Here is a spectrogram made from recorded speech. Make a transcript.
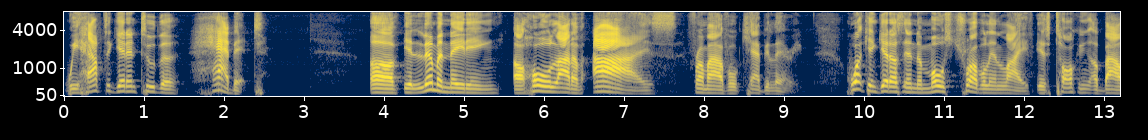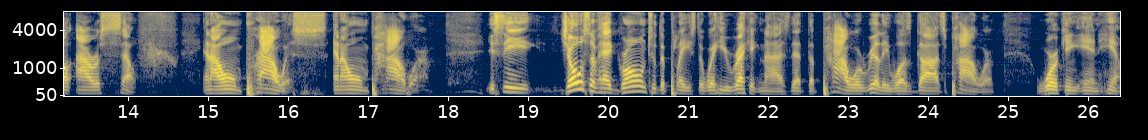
we have to get into the habit of eliminating a whole lot of I's from our vocabulary. What can get us in the most trouble in life is talking about ourself and our own prowess and our own power. You see, Joseph had grown to the place to where he recognized that the power really was God's power working in him.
